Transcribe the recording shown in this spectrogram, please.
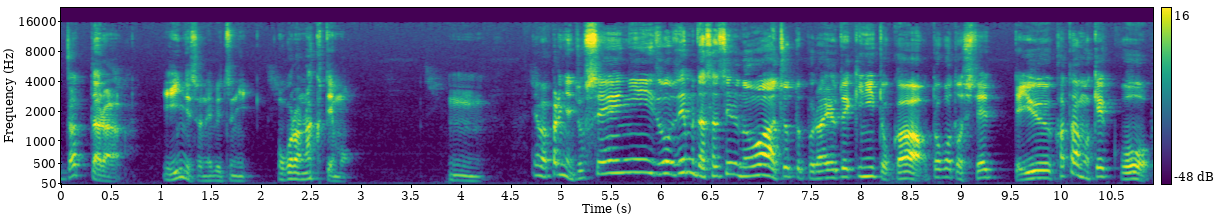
だったらいいんですよね、別に。おごらなくても。うん。でもやっぱりね、女性に全部出させるのはちょっとプライド的にとか男としてっていう方も結構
